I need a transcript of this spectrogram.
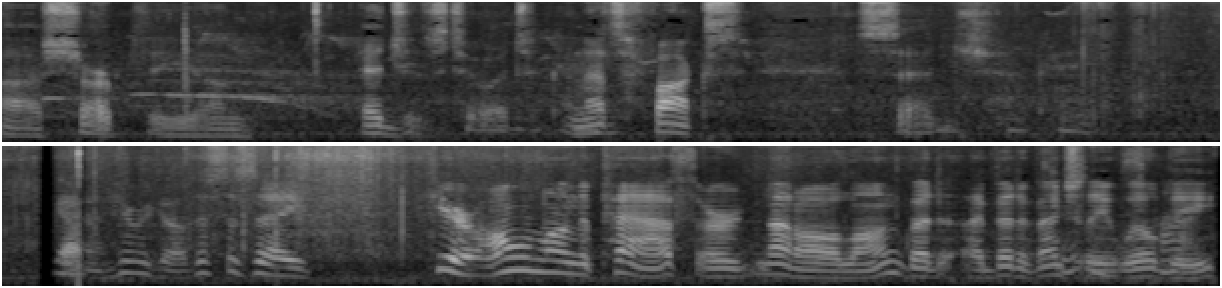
uh, sharp the um, edges to it. And that's fox sedge. Okay. Yeah, here we go. This is a here all along the path, or not all along, but I bet eventually it will be.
